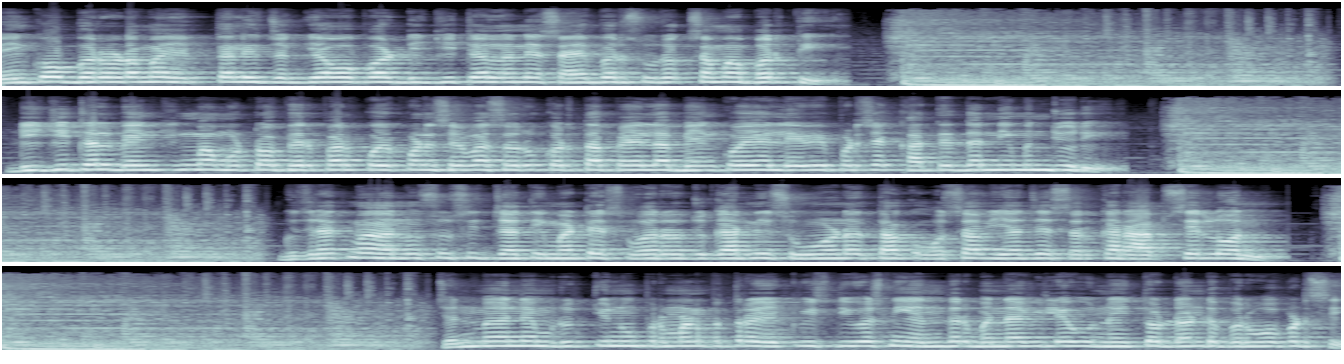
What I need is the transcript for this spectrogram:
બેંક ઓફ બરોડામાં એકતાલીસ જગ્યાઓ પર ડિજિટલ અને સાયબર સુરક્ષામાં ભરતી. ડિજિટલ બેન્કિંગમાં મોટો ફેરફાર, કોઈપણ સેવા શરૂ કરતા પહેલા બેંકોએ લેવી પડશે ખાતેદારની મંજૂરી. ગુજરાતમાં અનુસૂચિત જાતિ માટે સ્વરોજગારની સુવર્ણ તક ઓછા વ્યાજે સરકાર આપશે લોન. જન્મ અને મૃત્યુનું પ્રમાણપત્ર એકવીસ દિવસની અંદર બનાવી લેવું, નહીં તો દંડ ભરવો પડશે.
